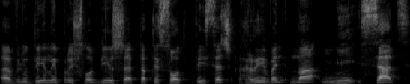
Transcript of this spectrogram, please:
е, в людини пройшло більше 500 тисяч гривень на місяць.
